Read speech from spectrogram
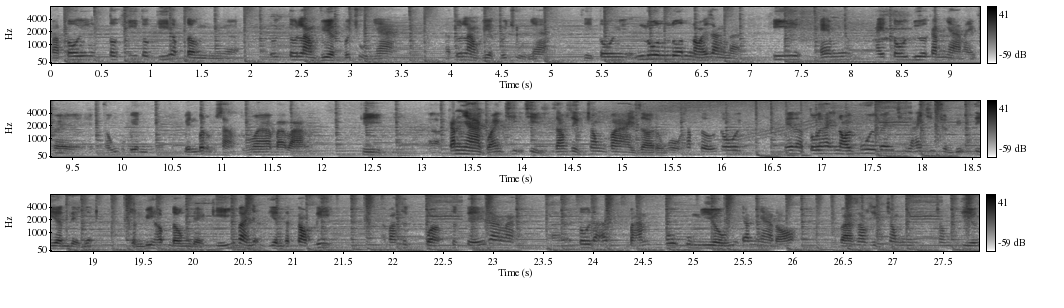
Và tôi tôi khi tôi ký hợp đồng à, tôi tôi làm việc với chủ nhà à, tôi làm việc với chủ nhà, thì tôi luôn luôn nói rằng là khi em hay tôi đưa căn nhà này về hệ thống của bên bên bất động sản chúng ba bán, thì căn nhà của anh chị chỉ giao dịch trong vài giờ đồng hồ sắp tới thôi. Nên là tôi hãy nói vui với anh chị là anh chị chuẩn bị tiền để nhận, chuẩn bị hợp đồng để ký và nhận tiền đặt cọc đi và thực thực tế ra là à, tôi đã bán vô cùng nhiều những căn nhà đó và giao dịch trong trong tiếng.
